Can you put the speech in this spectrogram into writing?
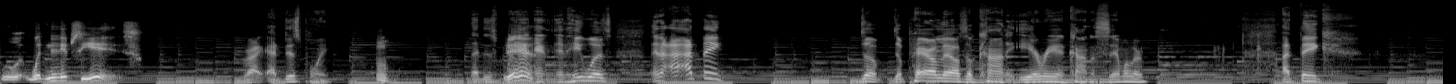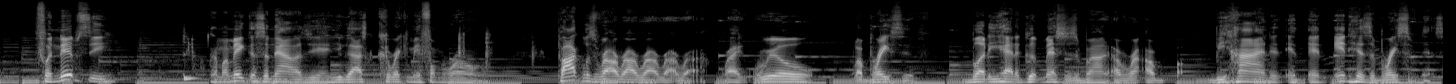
what Nipsey is. Right at this point. Hmm. At this point, Yeah. and and he was, and I, I think the the parallels are kind of eerie and kind of similar. I think for Nipsey, I'm gonna make this analogy, and you guys correct me if I'm wrong. Pac was rah rah rah rah rah, right? Real abrasive, but he had a good message about around, uh, behind it in, in, in his abrasiveness.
